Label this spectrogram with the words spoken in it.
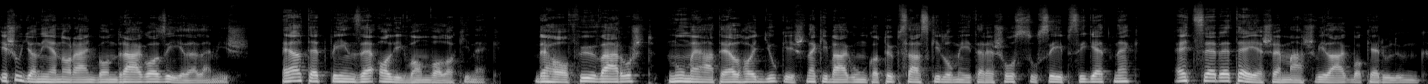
és ugyanilyen arányban drága az élelem is. Eltett pénze alig van valakinek. De ha a fővárost, Numeát elhagyjuk és nekivágunk a több száz kilométeres hosszú szép szigetnek, egyszerre teljesen más világba kerülünk.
